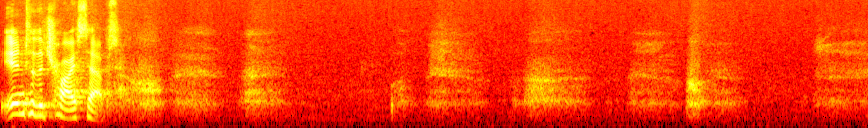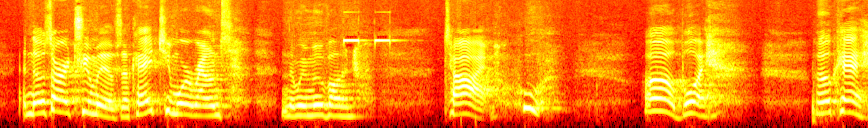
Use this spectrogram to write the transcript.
into the triceps. And those are our two moves, okay? Two more rounds, and then we move on. Time. Whew. Oh boy. Okay.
